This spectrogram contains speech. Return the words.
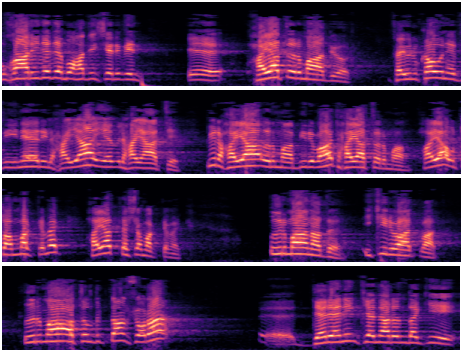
Bukhari'de de bu hadis-i şerifin e, hayat ırmağı diyor. فَيُلْكَوْنَ ف۪ي نَهْرِ الْحَيَاءِ اَوْ hayati. Bir haya ırmağı, bir rivayet hayat ırmağı. Haya utanmak demek, hayat yaşamak demek. Irmağın adı. İki rivayet var. Irmağa atıldıktan sonra e, derenin kenarındaki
